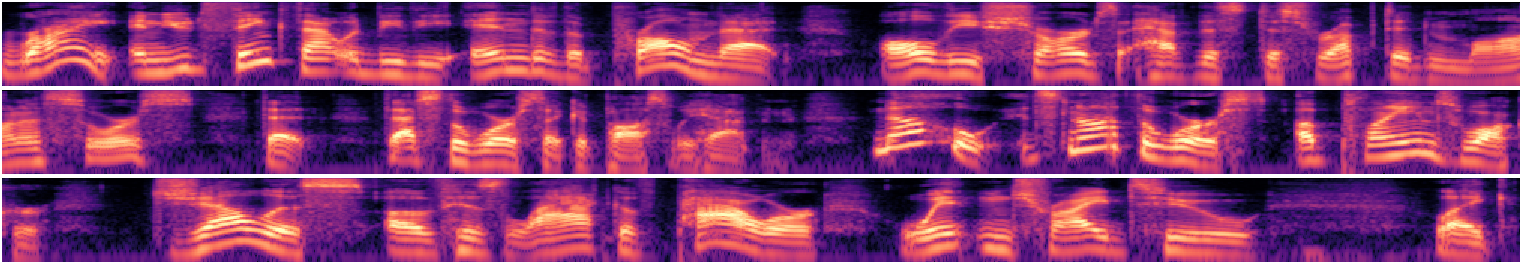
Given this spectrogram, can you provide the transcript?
Right, and you'd think that would be the end of the problem that all these shards that have this disrupted mana source, that that's the worst that could possibly happen. No, it's not the worst. A planeswalker, jealous of his lack of power, went and tried to like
